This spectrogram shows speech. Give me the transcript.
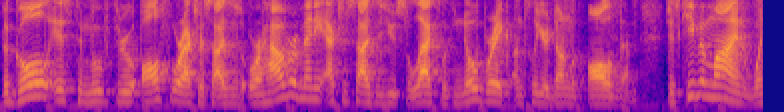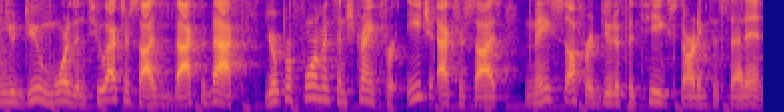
The goal is to move through all four exercises or however many exercises you select with no break until you're done with all of them. Just keep in mind when you do more than two exercises back to back, your performance and strength for each exercise may suffer due to fatigue starting to set in.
